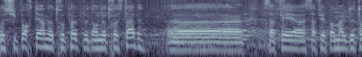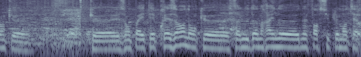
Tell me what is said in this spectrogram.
nos supporters, notre peuple dans notre stade. Euh, ça, fait, ça fait pas mal de temps qu'ils que n'ont pas été présents, donc euh, ça nous donnera une, une force supplémentaire.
